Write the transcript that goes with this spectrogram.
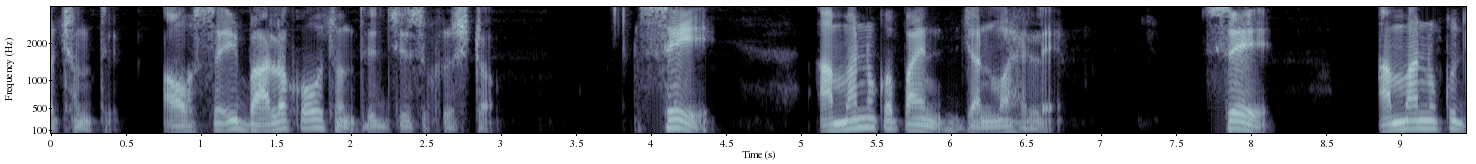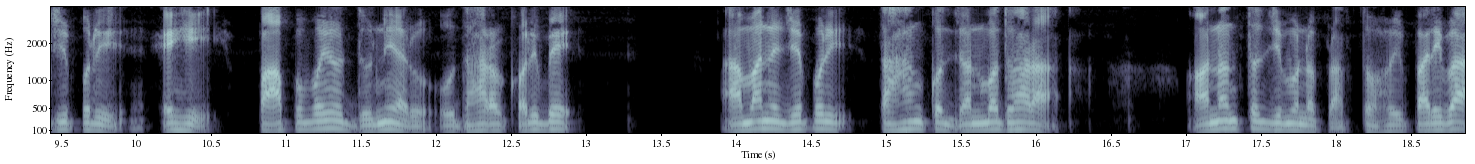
ଅଛନ୍ତି। ଆଉ ସେଇ ବାଲକ ହେଉଛନ୍ତି ଯୀଶୁଖ୍ରୀଷ୍ଟ। ସେ ଆମମାନଙ୍କ ପାଇଁ ଜନ୍ମ ହେଲେ। ସେ ଆମମାନଙ୍କୁ ଯେପରି ଏହି ପାପମୟ ଦୁନିଆରୁ ଉଦ୍ଧାର କରିବେ ଆମମାନେ ଯେପରି ତାହାଙ୍କ ଜନ୍ମ ଦ୍ୱାରା ଅନନ୍ତ ଜୀବନ ପ୍ରାପ୍ତ ହୋଇପାରିବା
